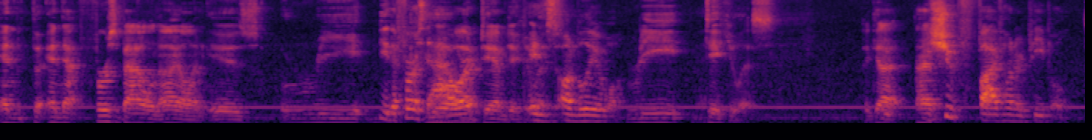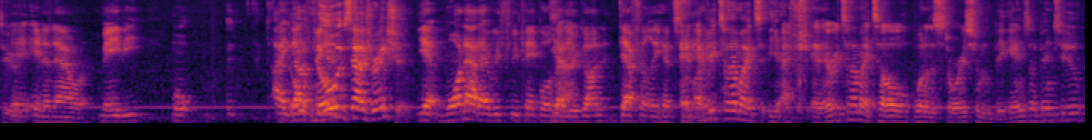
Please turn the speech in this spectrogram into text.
and the, and that first battle in Ion is re yeah, the first hour damn ridiculous is unbelievable. ridiculous I got I You shoot 500 people Dude. in an hour, maybe. Well, I no, gotta no exaggeration yeah, one out of every three paintballs out of your gun definitely hits Somebody. and every time I t- yeah and every time I tell one of the stories from the big games I've been to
